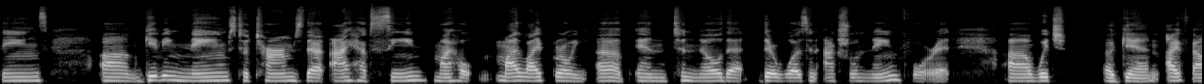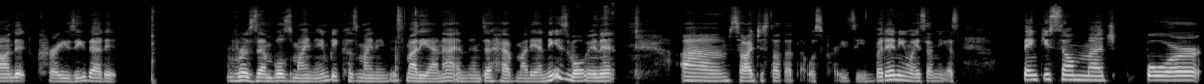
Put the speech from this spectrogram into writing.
things um, giving names to terms that I have seen my whole my life growing up, and to know that there was an actual name for it, uh, which again I found it crazy that it resembles my name because my name is Mariana, and then to have Marianismo in it. Um, so I just thought that that was crazy. But anyways, amigas, thank you so much for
